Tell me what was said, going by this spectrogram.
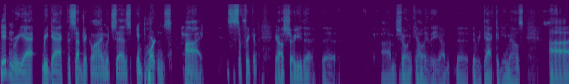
didn't react, redact the subject line, which says importance high. This is a freaking here. I'll show you the the. I'm showing Kelly the um, the the redacted emails, uh,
